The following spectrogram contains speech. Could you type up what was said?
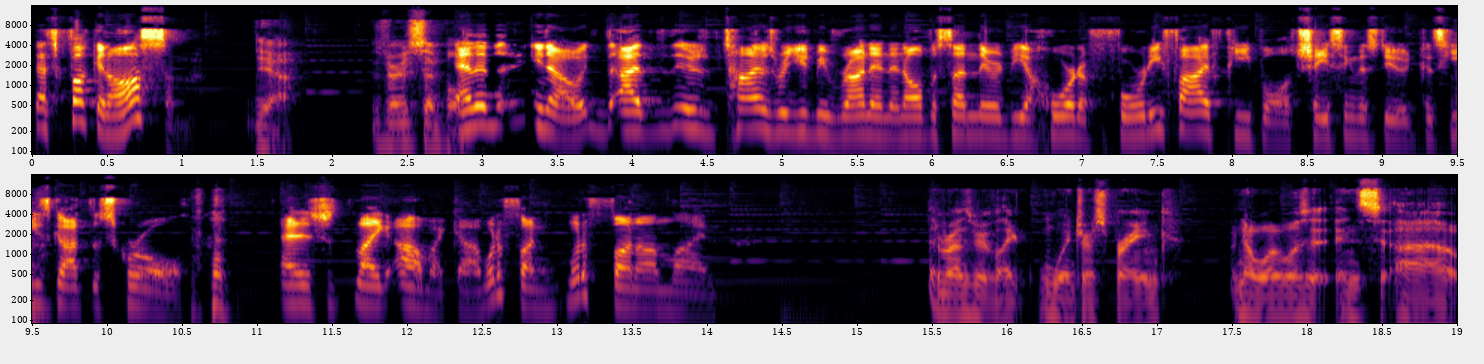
that's fucking awesome. Yeah. It's very simple. And then you know, I, there's times where you'd be running, and all of a sudden there would be a horde of 45 people chasing this dude because he's got the scroll, and it's just like, oh my god, what a fun, what a fun online. It reminds me of like Winter Spring. No, what was it? In, uh,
